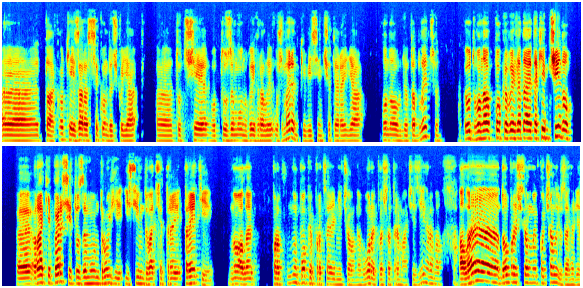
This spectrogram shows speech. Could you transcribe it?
е, так, окей, зараз секундочку. Я тут ще от Туземун виграли у Жмеренки 8-4. Я оновлю таблицю. От вона поки виглядає таким чином. Е, Ракі перші, Туземун другий і 7-23 третій. Ну, але про, ну, поки про це нічого не говорить, лише три матчі зіграно. Але добре, що ми почали взагалі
